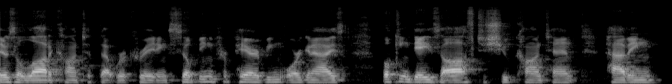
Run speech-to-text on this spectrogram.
there's a lot of content that we're creating. So being prepared, being organized, booking days off to shoot content, having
